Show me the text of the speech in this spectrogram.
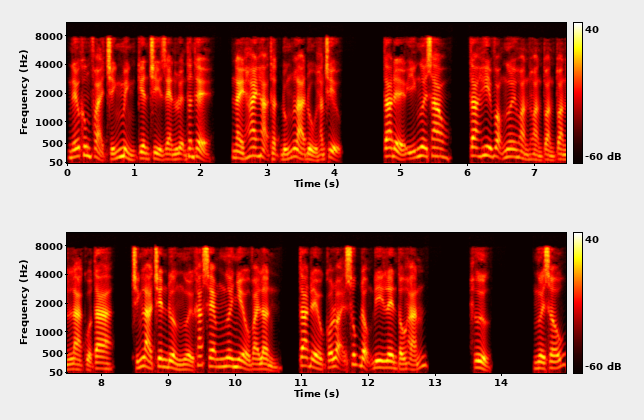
nếu không phải chính mình kiên trì rèn luyện thân thể, này hai hạ thật đúng là đủ hắn chịu. Ta để ý ngươi sao, ta hy vọng ngươi hoàn hoàn toàn toàn là của ta, chính là trên đường người khác xem ngươi nhiều vài lần, ta đều có loại xúc động đi lên tấu hắn. Hừ, người xấu,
